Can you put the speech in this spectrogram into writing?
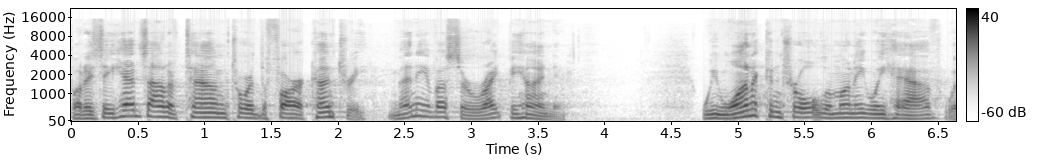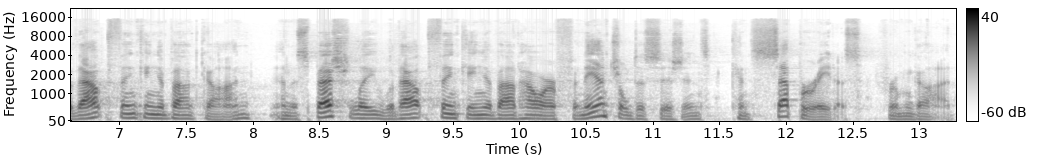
but as he heads out of town toward the far country, many of us are right behind him. We want to control the money we have without thinking about God, and especially without thinking about how our financial decisions can separate us from God.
